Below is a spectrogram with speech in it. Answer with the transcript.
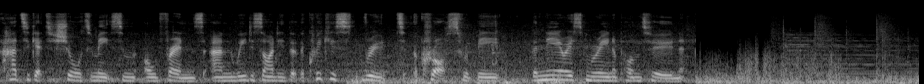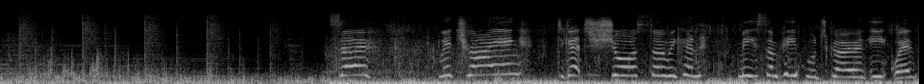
had to get to shore to meet some old friends, and we decided that the quickest route across would be the nearest marina pontoon. So we're trying to get to shore so we can meet some people to go and eat with.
